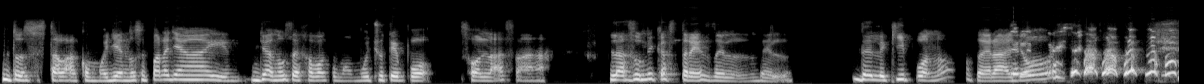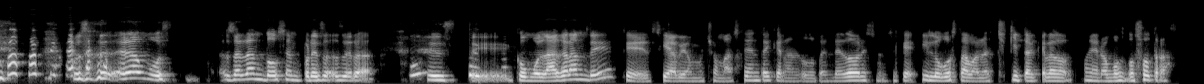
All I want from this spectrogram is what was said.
entonces estaba como yéndose para allá y ya nos dejaba como mucho tiempo solas a las únicas tres del, del, del equipo, ¿no? O sea, era yo, pues éramos, o sea, eran dos empresas, era este, como la grande, que sí había mucho más gente, que eran los vendedores, no sé qué, y luego estaba la chiquita, que era, éramos nosotras.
